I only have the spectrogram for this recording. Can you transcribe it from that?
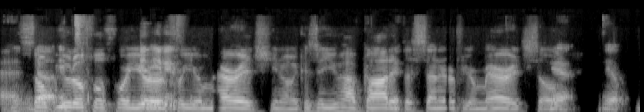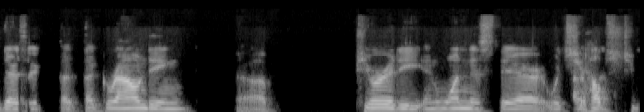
And, so uh, beautiful for your for your marriage, you know, because you have God at the center of your marriage. So yeah, yeah. there's a, a, a grounding uh, purity and oneness there, which helps you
